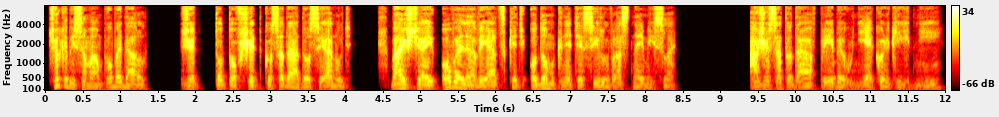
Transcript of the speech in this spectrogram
Čo keby som vám povedal, že toto všetko sa dá dosiahnuť, ba ešte aj oveľa viac, keď odomknete silu vlastnej mysle? A že sa to dá v priebehu niekoľkých dní?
